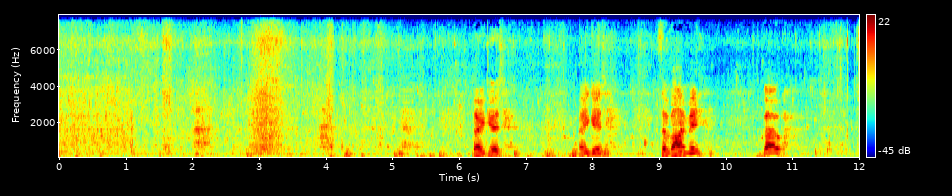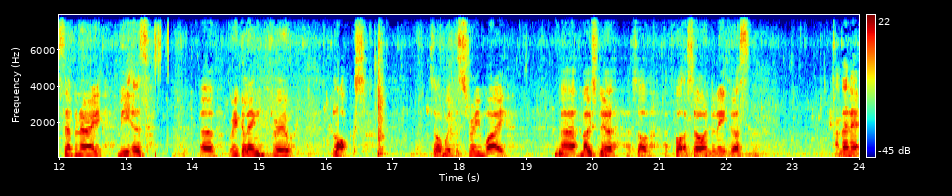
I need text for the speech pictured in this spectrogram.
Very good. Very good. So behind me, about seven or eight meters of wriggling through blocks, sort of with the streamway, uh, mostly a, a sort of a foot or so underneath us, and then it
